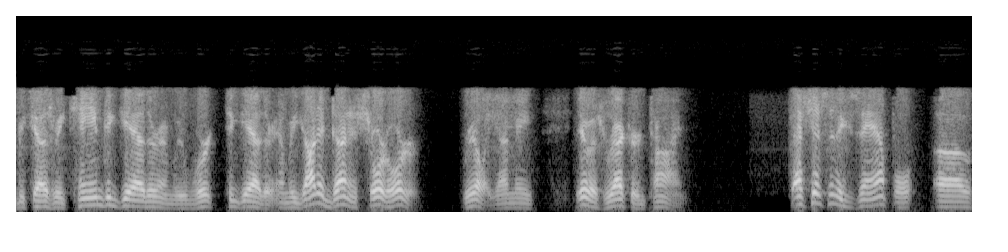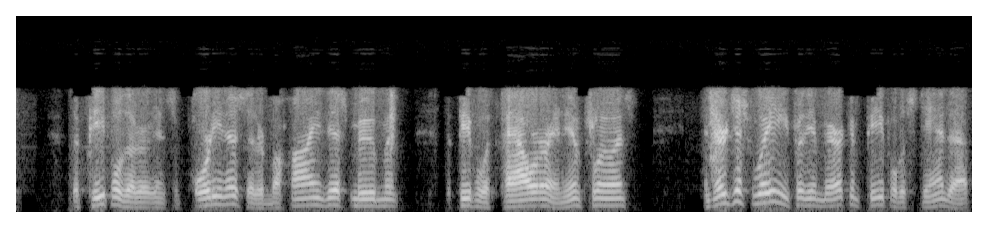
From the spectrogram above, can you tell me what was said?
because we came together and we worked together. And we got it done in short order really. I mean it was record time. That's just an example of the people that are in supporting us that are behind this movement the people with power and influence. And they're just waiting for the american people to stand up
